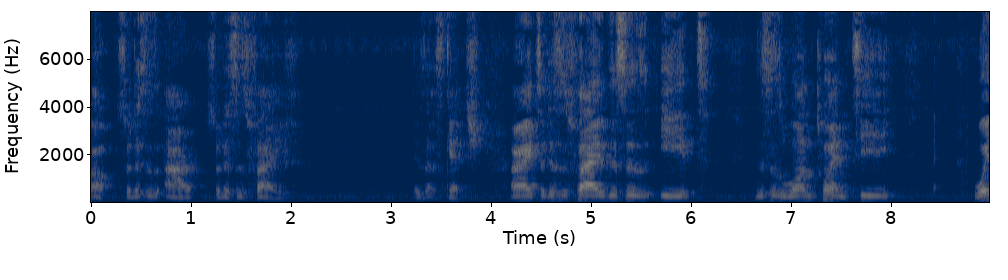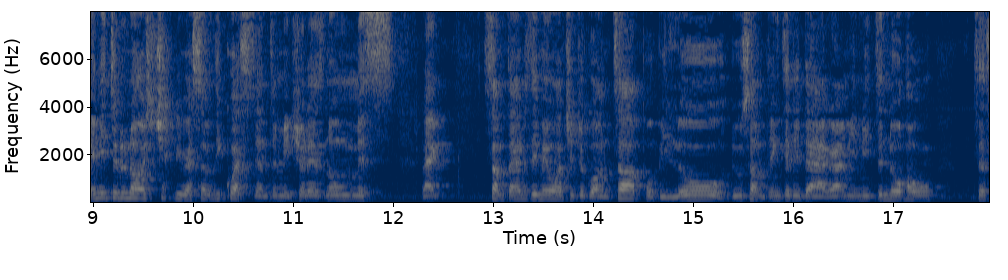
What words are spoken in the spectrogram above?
Oh, so this is R, so this is 5, is a sketch. Alright, so this is 5, this is 8, this is 120, what you need to do now is check the rest of the question to make sure there's no miss. Like sometimes they may want you to go on top or below, do something to the diagram. You need to know how to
